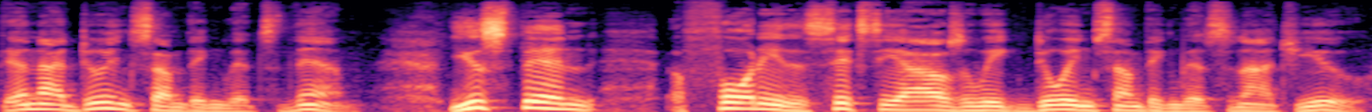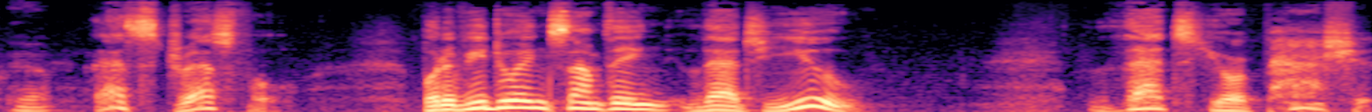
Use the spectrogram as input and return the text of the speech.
They're not doing something that's them. You spend 40 to 60 hours a week doing something that's not you. Yeah. That's stressful. But if you're doing something that's you, that's your passion.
